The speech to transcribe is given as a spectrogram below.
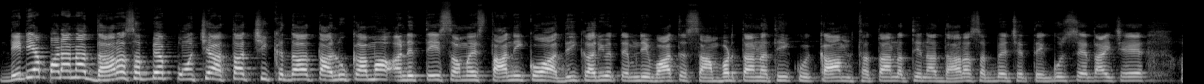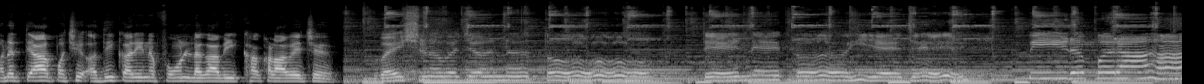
ડેડિયાપાડાના ધારાસભ્ય પહોંચ્યા હતા ચીખદા તાલુકામાં અને તે સમયે સ્થાનિકો અધિકારીઓ તેમની વાત સાંભળતા નથી, કોઈ કામ થતા નથી ના ધારાસભ્ય છે તે ગુસ્સે થાય છે અને ત્યાર પછી અધિકારીને ફોન લગાવી ખખડાવે છે. વૈષ્ણવજન તો તેને કહીએ જે પીડ પરાઈ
